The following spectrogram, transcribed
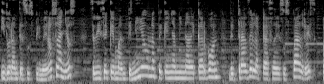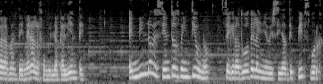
y durante sus primeros años se dice que mantenía una pequeña mina de carbón detrás de la casa de sus padres para mantener a la familia caliente. En 1921 se graduó de la Universidad de Pittsburgh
